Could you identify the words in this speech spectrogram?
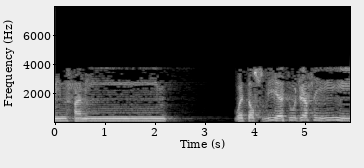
مِّنْ حَمِيمٍ وَتَصْلِيَةُ جَحِيمٍ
